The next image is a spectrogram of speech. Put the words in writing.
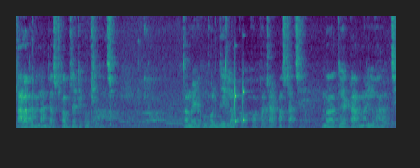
তালা ভাঙা না জাস্ট কবজাটাকে উঠে গেছে তো আমরা এরকম পর দেখলাম পর- পরপর চার পাঁচটা আছে বা দু একটা আলমারিও ভাঙা আছে।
